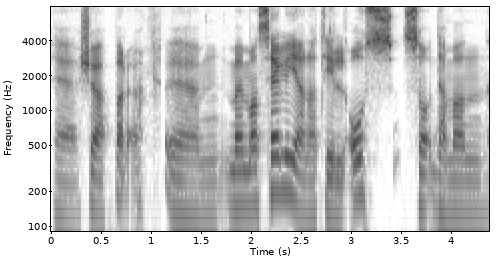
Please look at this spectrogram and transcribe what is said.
eh, köpare. Ehm, men man säljer gärna till oss så, där man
